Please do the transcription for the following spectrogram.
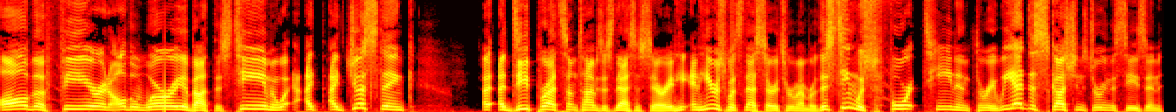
all the fear and all the worry about this team and what I I just think a, a deep breath sometimes is necessary. And, he, and here's what's necessary to remember this team was 14 and 3. We had discussions during the season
